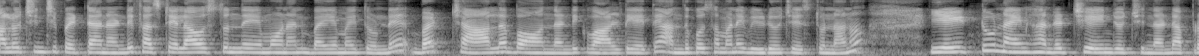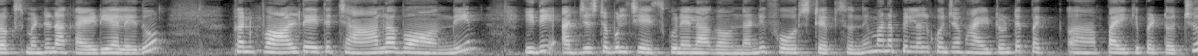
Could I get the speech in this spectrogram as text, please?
ఆలోచించి పెట్టానండి. ఫస్ట్ ఎలా వస్తుందో ఏమోనని భయం అయితే ఉండే బట్ చాలా బాగుందండి క్వాలిటీ అయితే. అందుకోసమనే వీడియో చేస్తున్నాను. Eight to nine hundred change వచ్చిందండి. అప్రాక్సిమేట్ నాకు ఐడియా లేదు. కానీ క్వాలిటీ అయితే చాలా బాగుంది. ఇది అడ్జస్టబుల్ చేసుకునేలాగా ఉందండి. ఫోర్ స్టెప్స్ ఉంది. మన పిల్లలు కొంచెం హైట్ ఉంటే పైకి పెట్టొచ్చు.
